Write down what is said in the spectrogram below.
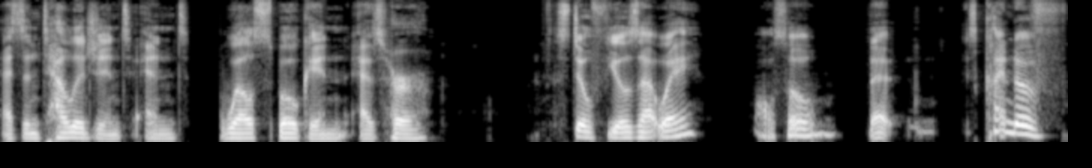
as intelligent and well spoken as her still feels that way. Also, that is kind of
